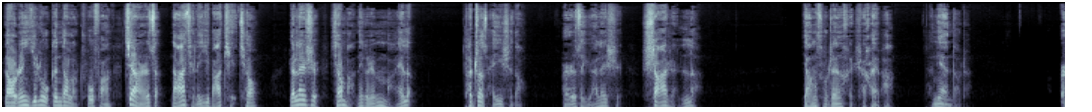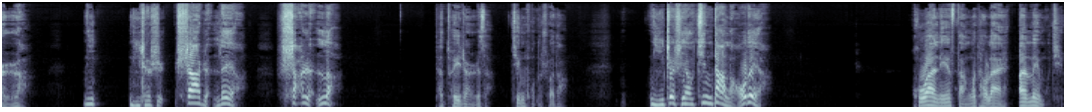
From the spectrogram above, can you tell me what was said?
老人一路跟到了厨房，见儿子拿起了一把铁锹。原来是想把那个人埋了，他这才意识到，儿子原来是杀人了。杨素贞很是害怕，她念叨着：“儿啊，你你这是杀人了呀，杀人了！”他推着儿子，惊恐地说道：“你这是要进大牢的呀！”胡万林反过头来安慰母亲，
